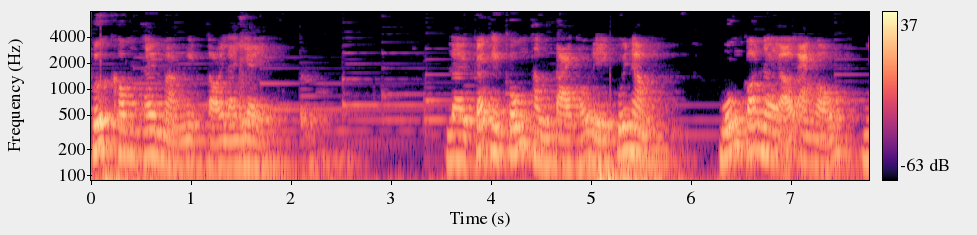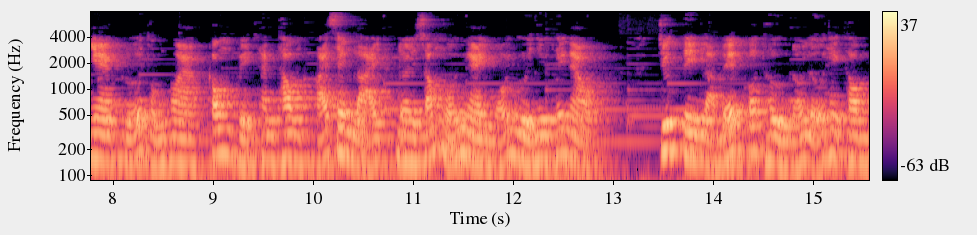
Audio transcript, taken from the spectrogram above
phước không thêm mà nghiệp tội lại dày. Lời kết khi cúng thần tài thổ địa cuối năm, muốn có nơi ở an ổn, nhà cửa thuận hòa, công việc hanh thông, phải xem lại đời sống mỗi ngày, mỗi người như thế nào. Trước tiên là bếp có thường nổi lửa hay không,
